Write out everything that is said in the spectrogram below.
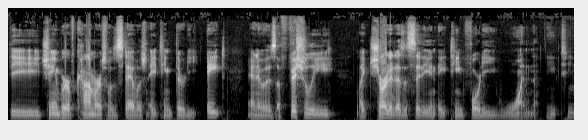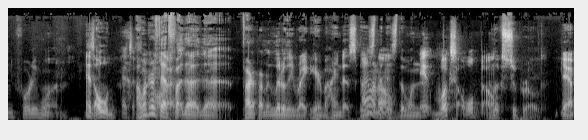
The Chamber of Commerce was established in 1838, and it was officially like charted as a city in 1841. 1841. It's old. That's a I wonder if that fi- the the fire department literally right here behind us is, I don't the, is the one that it looks old though. looks super old. Yeah.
